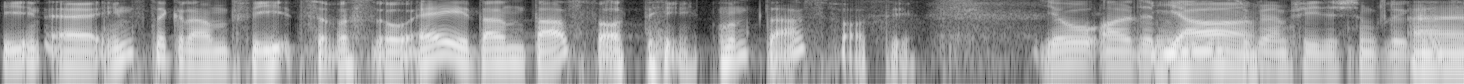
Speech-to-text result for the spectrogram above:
in, äh, Instagram-Feeds einfach so, hey, dann das Foto und das Foto. Jo, Alter, mein Ja. Instagram-Feed ist zum Glück nicht so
